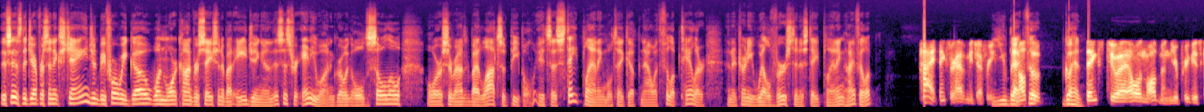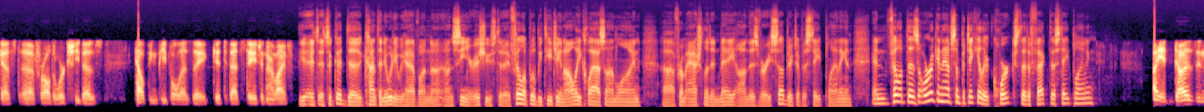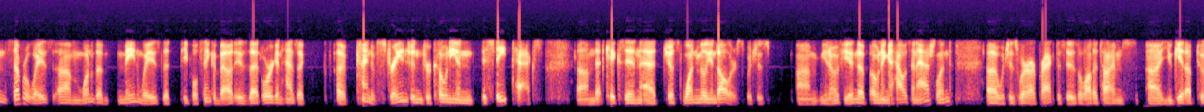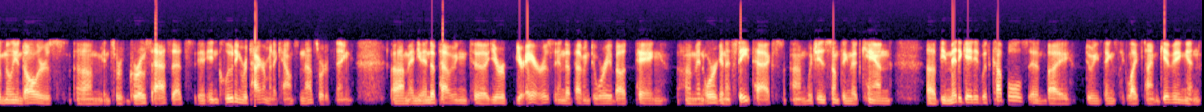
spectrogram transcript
This is the Jefferson Exchange, and before we go, one more conversation about aging, and this is for anyone growing old solo or surrounded by lots of people. It's estate planning we'll take up now with Phillip Taylor, an attorney well versed in estate planning. Hi, Phillip. Hi, thanks for having me, Jeffrey. You bet. And also, Phil- go ahead. thanks to uh, Ellen Waldman, your previous guest, uh, for all the work she does helping people as they get to that stage in their life. Yeah, it's, it's a good uh, continuity we have on uh, on senior issues today. Phillip will be teaching an OLLI class online uh, from Ashland in May on this very subject of estate planning. And and Phillip, does Oregon have some particular quirks that affect estate planning? Uh, It does in several ways. Um, one of the main ways that people think about is that Oregon has a, a kind of strange and draconian estate tax um, that kicks in at just $1 million, which is um, you know, if you end up owning a house in Ashland, uh, which is where our practice is, a lot of times uh, you get up to a million dollars um, in sort of gross assets, including retirement accounts and that sort of thing. Um, and you end up having to your your heirs end up having to worry about paying um, an Oregon estate tax, um, which is something that can uh, be mitigated with couples and by doing things like lifetime giving and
